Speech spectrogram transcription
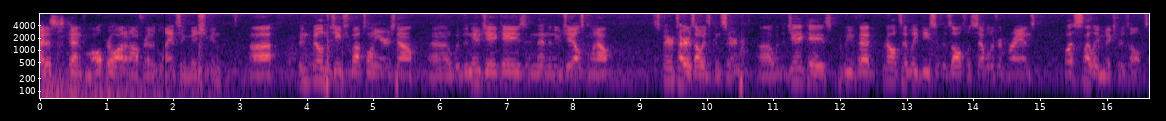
this is Ken from All Pro Auto and Off Road, Lansing, Michigan. Uh, been building Jeeps for about 20 years now. Uh, with the new JKs and then the new JLs coming out, spare tire is always a concern. Uh, with the JKs, we've had relatively decent results with several different brands, but slightly mixed results.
